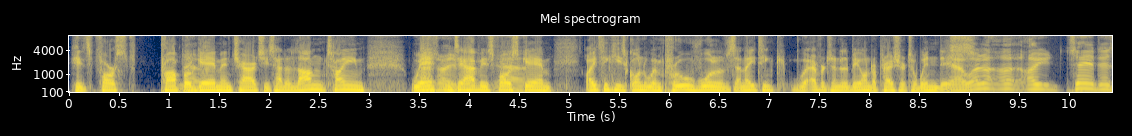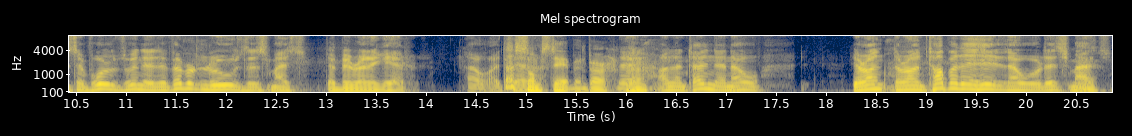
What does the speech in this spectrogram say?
His first. Proper game in charge. He's had a long time waiting right. to have his first Yeah. game. I think he's going to improve Wolves, and I think Everton will be under pressure to win this. Yeah, well, I, I'd say this: if Wolves win it, if Everton lose this match, they'll be relegated. No, I'd That's some that. statement, Burr. Yeah. And I'm telling you now, you're on. They're on top of the hill now with this match.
